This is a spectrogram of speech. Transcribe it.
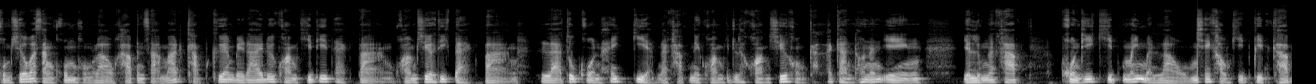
ผมเชื่อว่าสังคมของเราครับมันสามารถขับเคลื่อนไปได้ด้วยความคิดที่แตกต่าง ความเชื่อที่แตกต่าง และทุกคนให้เกียรตินะครับในความคิดและความเชื่อของกันและกันเท่านั้นเอง อย่าลืมนะครับ คนที่คิดไม่เหมือนเราไม่ใช่เขาคิดผิดครับ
